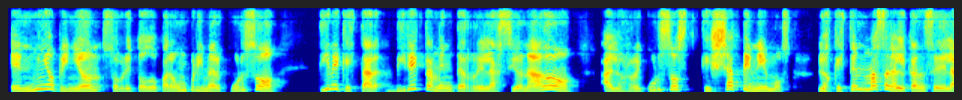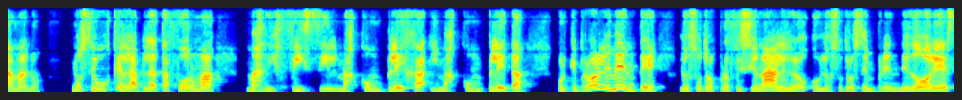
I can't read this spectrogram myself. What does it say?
en mi opinión, sobre todo para un primer curso, tiene que estar directamente relacionado a los recursos que ya tenemos, los que estén más al alcance de la mano. No se busquen la plataforma más difícil, más compleja y más completa, porque probablemente los otros profesionales o los otros emprendedores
